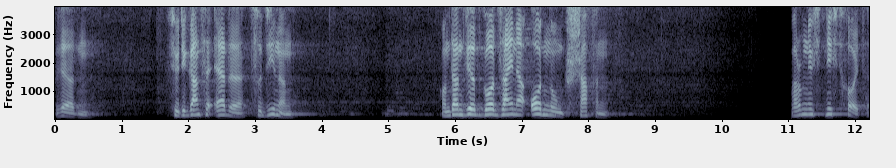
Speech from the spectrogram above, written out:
werden, für die ganze Erde zu dienen. Und dann wird Gott seine Ordnung schaffen Warum nicht, nicht heute?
